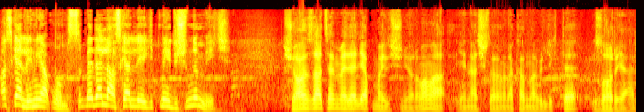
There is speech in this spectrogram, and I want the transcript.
Askerliğini yapmamışsın. Bedelli askerliğe gitmeyi düşündün mü hiç? Şu an zaten bedel yapmayı düşünüyorum ama yeni açıklanan rakamla birlikte zor yani.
